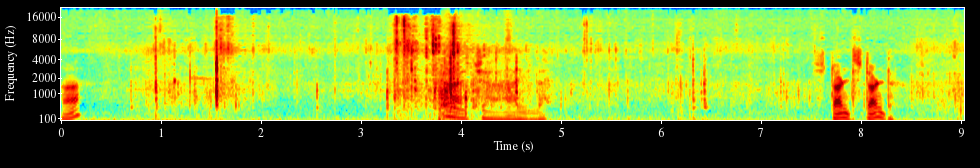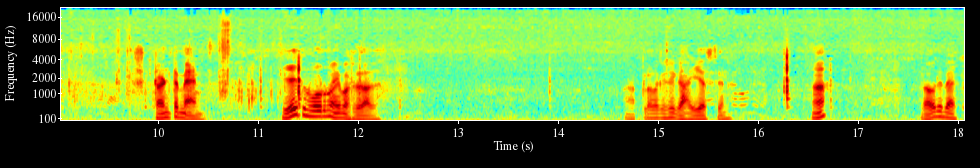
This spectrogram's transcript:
हा? अच्छा आईला. स्टंट स्टंट स्टंट मॅन ये वरून आहे बसले दादा. आपल्याला कशी घाई असते ना. हां? राहू दे बॅग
